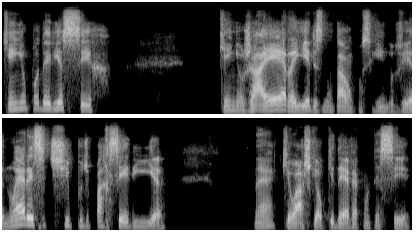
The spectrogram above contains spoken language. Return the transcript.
quem eu poderia ser quem eu já era e eles não estavam conseguindo ver. Não era esse tipo de parceria, né? Que eu acho que é o que deve acontecer.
